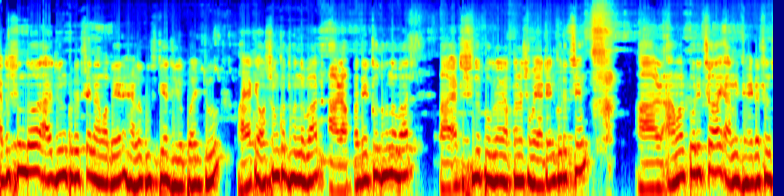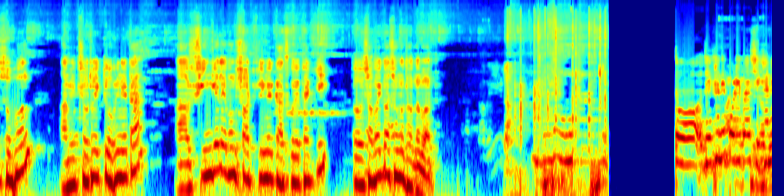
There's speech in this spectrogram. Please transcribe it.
এত সুন্দর আয়োজন করেছেন আমাদের hello Kushtia zero point two ভাইয়াকে অসংখ্য ধন্যবাদ, আর আপনাদেরকেও ধন্যবাদ। এত সুন্দর প্রোগ্রাম আপনারা সবাই অ্যাটেন্ড করেছেন। আর আমার পরিচয়, আমি জাহিদ হাসান শোভন। আমি ছোট একটি অভিনেতা সিঙ্গেল এবং শর্ট ফিল্মের কাজ করে থাকি। তো সবাইকে অসংখ্য ধন্যবাদ। যেখানে পরিবার সেখানে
